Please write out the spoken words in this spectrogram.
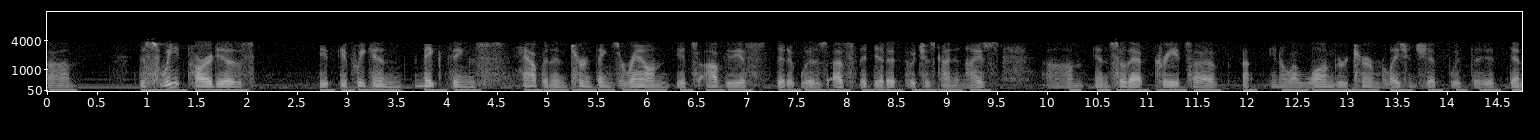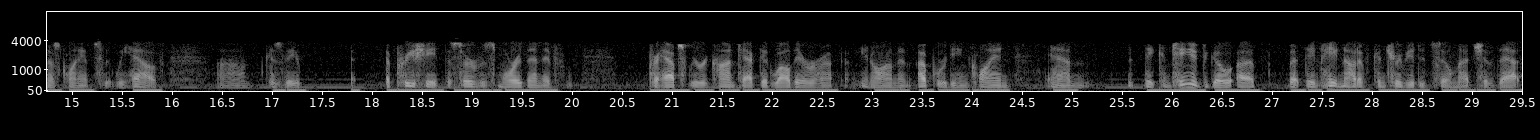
Um, the sweet part is if, if we can make things happen and turn things around, it's obvious that it was us that did it, which is kind of nice. Um, and so that creates a, a you know a longer term relationship with the dentist clients that we have because um, they appreciate the service more than if perhaps we were contacted while they were you know on an upward incline and they continued to go up, but they may not have contributed so much of that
